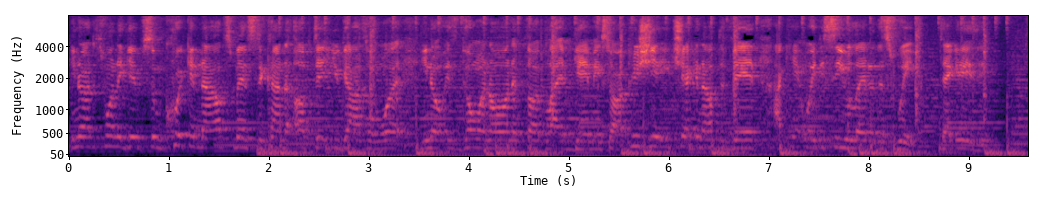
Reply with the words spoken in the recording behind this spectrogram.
You know, I just want to give some quick announcements to kind of update you guys on what, you know, is going on at Thug Lyfe Gaming. So I appreciate you checking out the vid. I can't wait to see you later this week. Take it easy.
